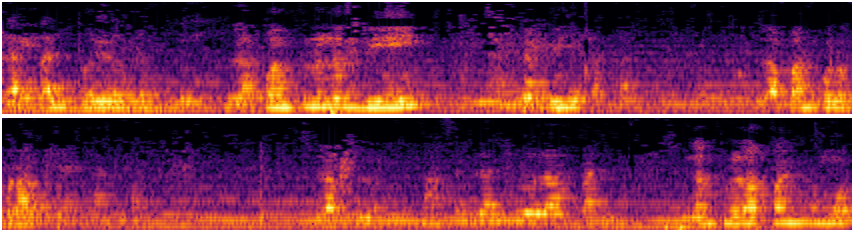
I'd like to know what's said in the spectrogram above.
80 lebih. 80 lebih lebih 80 berapa 90 ah, 98. 98 umur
